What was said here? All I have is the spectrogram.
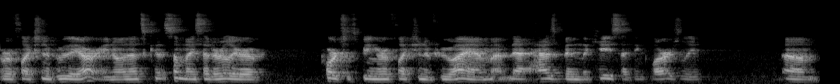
a reflection of who they are. You know, and that's something I said earlier of portraits being a reflection of who I am. Uh, That has been the case, I think, largely. Um,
